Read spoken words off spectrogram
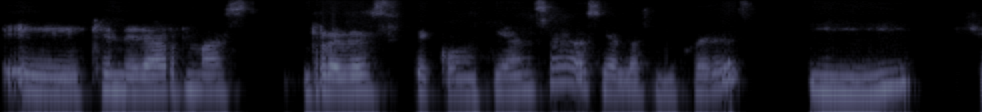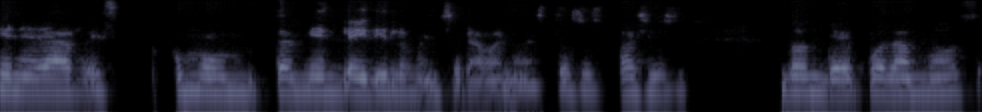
eh, generar más redes de confianza hacia las mujeres y generar, como también Lady lo mencionaba, ¿no? estos espacios donde podamos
